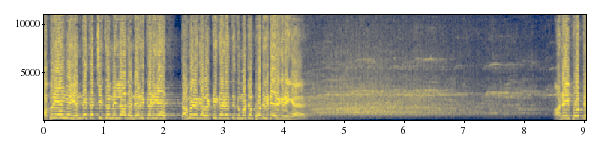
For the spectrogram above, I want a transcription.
அப்புறம் ஏங்க எந்த கட்சிக்கும் இல்லாத நெருக்கடியை தமிழக வெற்றி கழகத்துக்கு மட்டும் போட்டுக்கிட்டே இருக்கிறீங்க? அணை போட்டு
